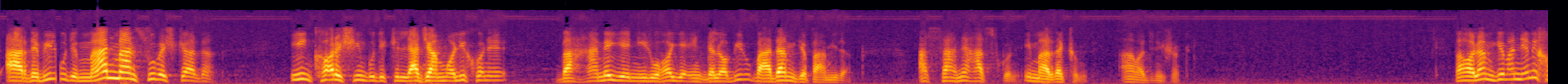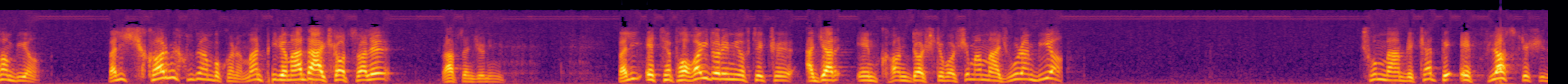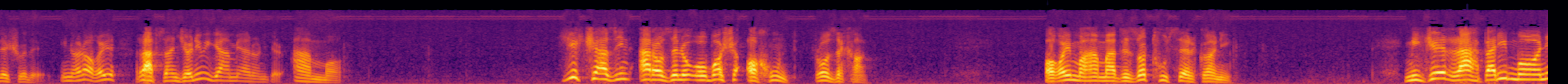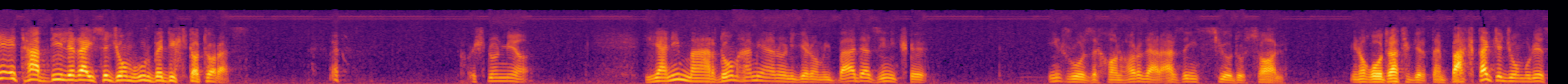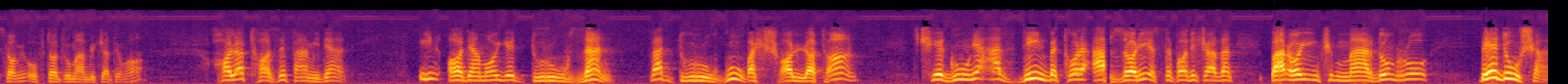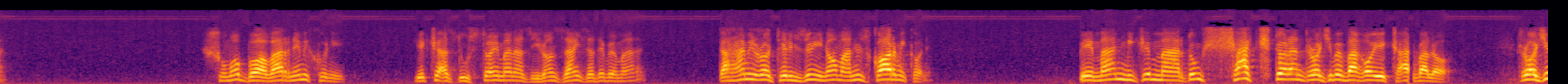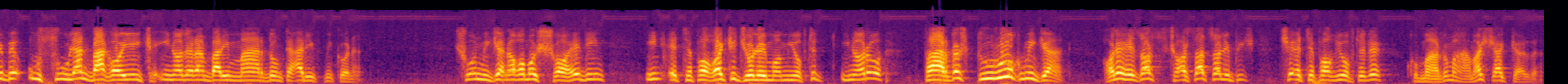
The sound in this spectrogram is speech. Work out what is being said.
اردبیل بوده. من منصوبش کردم. این کارش این بوده که لجمالی کنه. و همه نیروهای انقلابی رو بعدا میگه فهمیدم. از صحنه حذف کنه. این مردک رو میگه احمدی نژاد. و حالا میگه من نمی‌خوام بیام. ولی چیکار می‌خوام بکنم؟ من پیرمرد 80 ساله رفسنجانی میگه ولی اتفاقایی داره میفته که اگر امکان داشته باشه من مجبورم بیام. چون مملکت به افلاس کشیده شده. اینا رو آقای رفسنجانی میگه همیانانگر اما یکی از این عرازل و اوباش آخوند روزخان آقای محمد رضا توسرکانی میگه رهبری مانع تبدیل رئیس جمهور به دیکتاتور است. خوشنون میاد. یعنی مردم همین انانی گرامی بعد از اینی که این روزخان ها رو در عرض این سی و دو سال اینا قدرت رو گرفتن. بختک جمهوری اسلامی افتاد رو مملکت ما. حالا تازه فهمیدن این آدمای دروغزن و دروغگو و شالاتان چگونه از دین به طور ابزاری استفاده کردن برای اینکه مردم رو بدوشن؟ شما باور نمی کنید یکی از دوستای من از ایران زنگ زده به من. در همین راه تلویزیون اینا هنوز کار می‌کنه. به من میگه مردم شک دارن راجع به وقایع کربلا. راجع به اصولا وقایعی که اینا دارن برای مردم تعریف می‌کنن. چون میگن آقا ما شاهدیم این اتفاقات که جلوی ما میفته اینا رو فرداش دروغ میگن. حالا 1400 سال پیش چه اتفاقی افتاده؟ خب مردم همه شک کردن.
